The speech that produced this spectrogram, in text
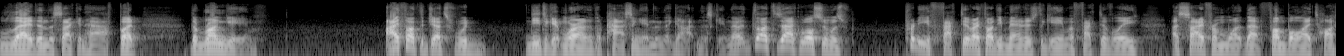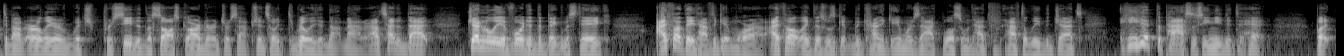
led in the second half. But the run game, I thought the Jets would need to get more out of their passing game than they got in this game. Now, I thought Zach Wilson was pretty effective. I thought he managed the game effectively, aside from what that fumble I talked about earlier, which preceded the Sauce Gardner interception. So it really did not matter. Outside of that, generally avoided the big mistake. I thought they'd have to get more out. I thought like this was the kind of game where Zach Wilson would have to have to lead the Jets. He hit the passes he needed to hit, but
